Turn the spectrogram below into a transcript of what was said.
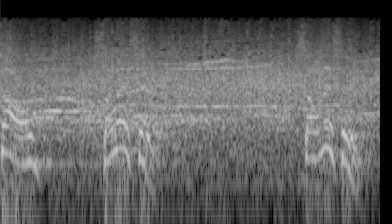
So, so listen. So listen.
